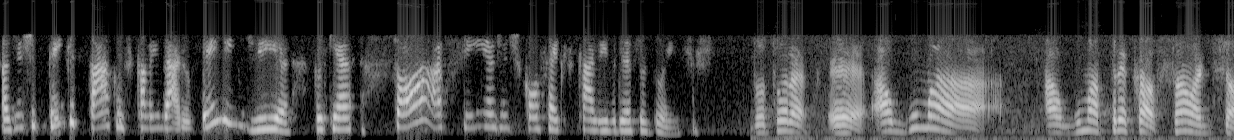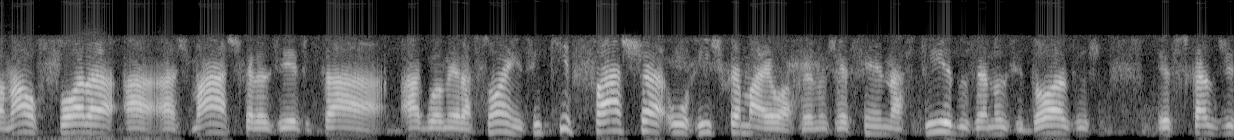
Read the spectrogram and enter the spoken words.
a gente tem que estar com esse calendário bem em dia, porque é só assim a gente consegue ficar livre dessas doenças. Doutora, é, alguma alguma precaução adicional fora a, as máscaras e evitar aglomerações? E que faixa o risco é maior? É nos recém-nascidos, é nos idosos? Esses casos de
